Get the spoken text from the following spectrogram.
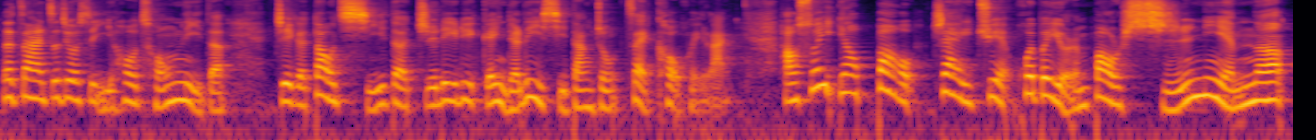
那当然这就是以后从你的这个到期的殖利率给你的利息当中再扣回来。好，所以要报债券，会不会有人报十年呢？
